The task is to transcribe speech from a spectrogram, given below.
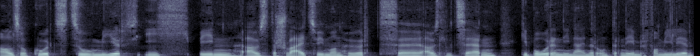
Also kurz zu mir. Ich bin aus der Schweiz, wie man hört, äh, aus Luzern, geboren in einer Unternehmerfamilie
